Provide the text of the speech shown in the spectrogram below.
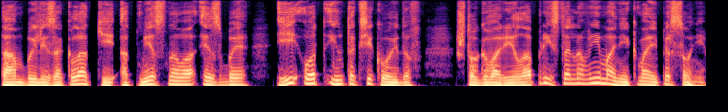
Там были закладки от местного СБ и от интоксикоидов, что говорило о пристальном внимании к моей персоне.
